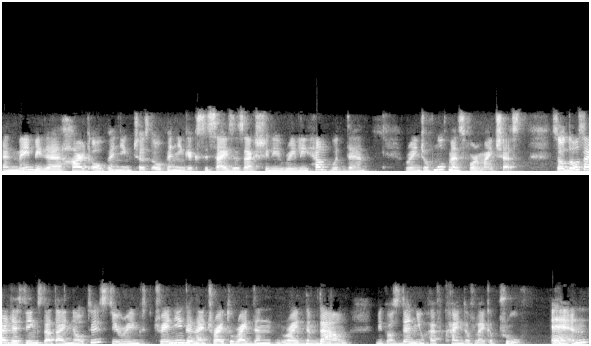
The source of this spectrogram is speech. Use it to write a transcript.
And maybe the heart opening, chest opening exercises actually really help with the range of movements for my chest. So those are the things that I noticed during training and I try to write them write them down because then you have kind of like a proof. And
